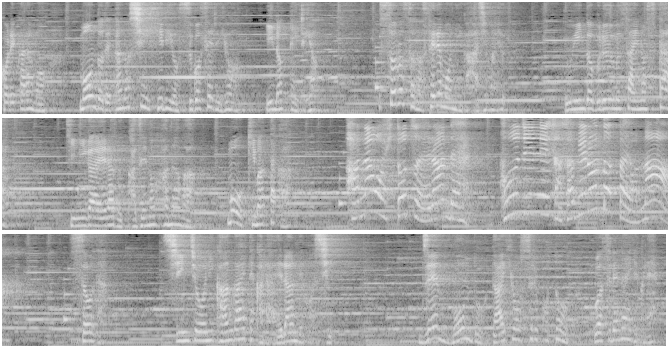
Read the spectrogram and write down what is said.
これからもモンドで楽しい日々を過ごせるよう祈っているよ。そろそろセレモニーが始まる。ウィンドブルーム祭のスター。君が選ぶ風の花はもう決まったか？花を一つ選んで風神に捧げるんだったよな。そうだ。慎重に考えてから選んでほしい。全モンドを代表することを忘れないでくれ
